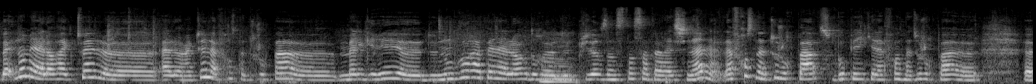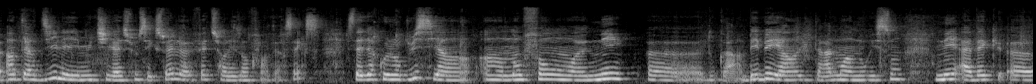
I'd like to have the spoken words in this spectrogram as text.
Bah, non, mais à l'heure actuelle, euh, à l'heure actuelle, la France n'a toujours pas, euh, malgré euh, de nombreux rappels à l'ordre de Mhm. plusieurs instances internationales, la France n'a toujours pas, ce beau pays qu'est la France n'a toujours pas euh, euh, interdit les mutilations sexuelles faites sur les enfants intersexes. C'est-à-dire qu'aujourd'hui, si un, un enfant euh, né, euh, donc un bébé, hein, littéralement un nourrisson, né avec euh,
